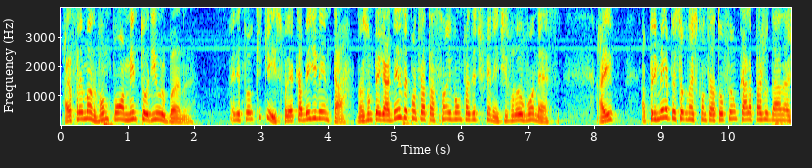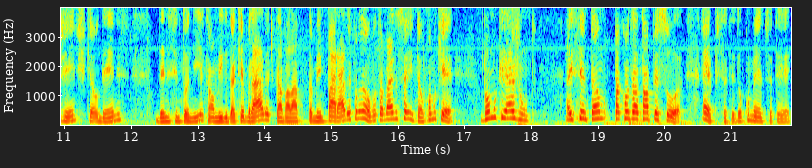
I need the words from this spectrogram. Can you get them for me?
Aí eu falei: Mano, vamos pôr uma mentoria urbana. Aí ele falou: O que, que é isso? Eu falei: Acabei de inventar. Nós vamos pegar desde a contratação e vamos fazer diferente. Ele falou: Eu vou nessa. Aí a primeira pessoa que nós contratou foi um cara para ajudar a gente, que é o Denis, o Denis Sintonia, que é um amigo da Quebrada, que estava lá também parado. Ele falou: Não, vou trabalhar nisso aí então. Como que é? Vamos criar junto. Aí sentamos para contratar uma pessoa. É, precisa ter documento, precisa ter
